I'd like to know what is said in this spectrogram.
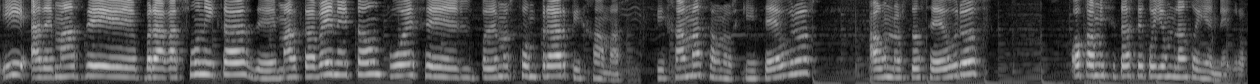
y además de bragas únicas de marca Benetton, pues podemos comprar pijamas. Pijamas a unos 15 euros, a unos 12 euros o camisetas de cuello en blanco y en negro.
